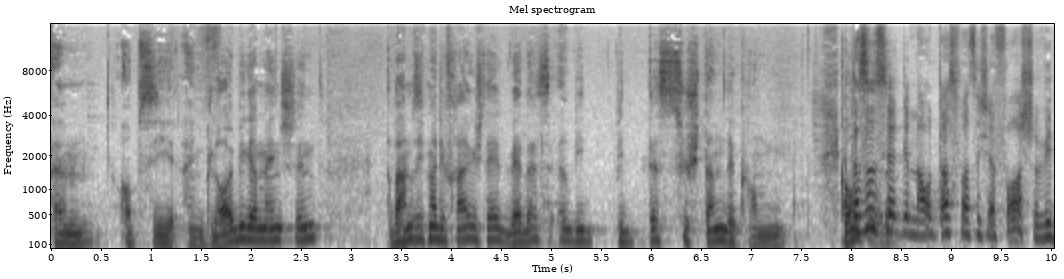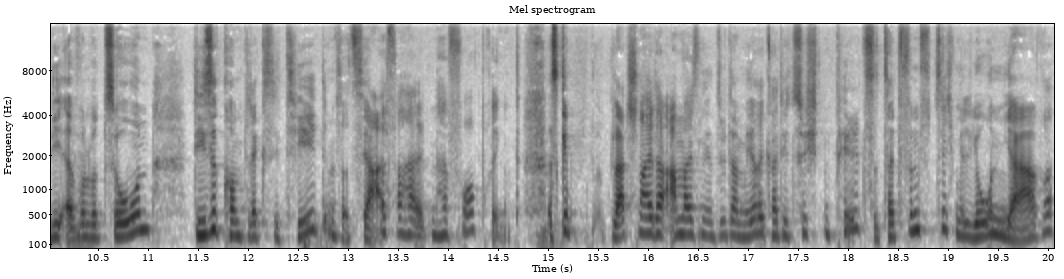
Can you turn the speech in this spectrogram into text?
ähm, ob Sie ein gläubiger Mensch sind, aber haben Sie sich mal die Frage gestellt, wer das, äh, wie, wie das zustande kommen konnte? Das ist ja oder- genau das, was ich erforsche, wie die Evolution diese Komplexität im Sozialverhalten hervorbringt. Es gibt Blattschneiderameisen in Südamerika, die züchten Pilze. Seit 50 Millionen Jahren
